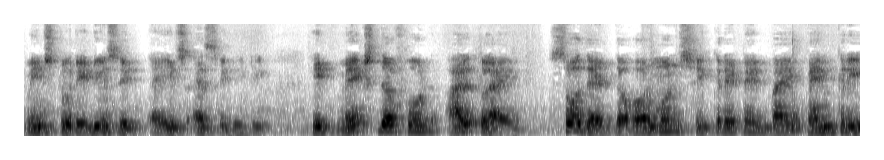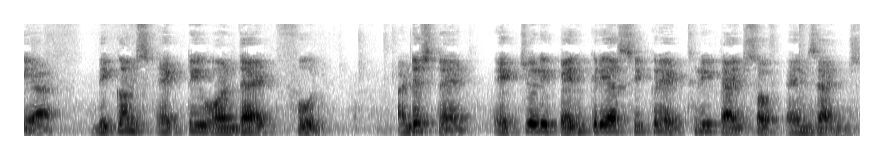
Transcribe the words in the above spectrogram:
means to reduce it, its acidity it makes the food alkaline so that the hormone secreted by pancreas becomes active on that food. Understand? Actually, pancreas secrete three types of enzymes.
